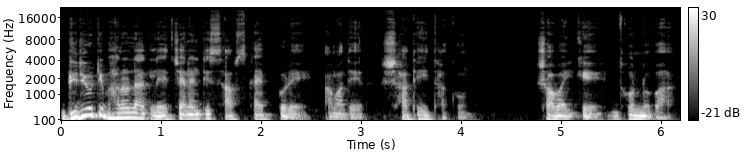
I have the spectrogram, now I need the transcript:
ভিডিওটি ভালো লাগলে চ্যানেলটি সাবস্ক্রাইব করে আমাদের সাথেই থাকুন। সবাইকে ধন্যবাদ।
